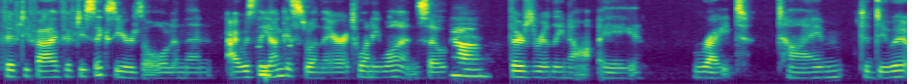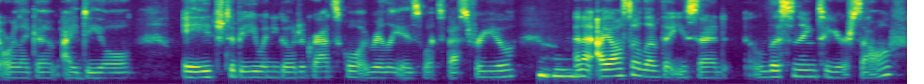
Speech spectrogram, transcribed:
55, 56 years old, and then I was the mm. youngest one there at 21. So yeah. there's really not a right time to do it or like a ideal age to be when you go to grad school it really is what's best for you mm-hmm. and I, I also love that you said listening to yourself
